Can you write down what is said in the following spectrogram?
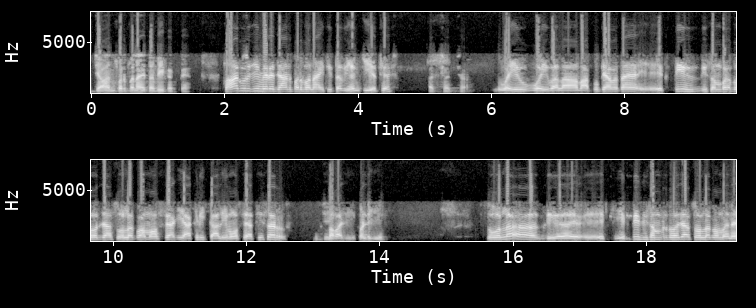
जान पर बनाए तभी करते हैं। हाँ गुरु जी मेरे जान पर बनाई थी तभी हम किए थे। अच्छा अच्छा। वही वही वाला। अब आपको क्या बताएँ इकतीस दिसंबर 2016 को अमावस्या की आखिरी काली अमावस्या थी सर। जी। बाबा जी पंडित जी। सोलह इकतीस दिसंबर 2016 को मैंने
